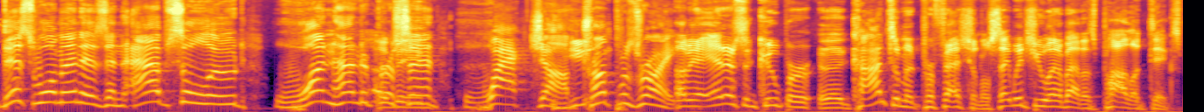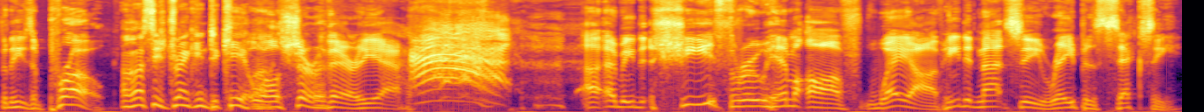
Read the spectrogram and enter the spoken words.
This woman is an absolute 100% whack job. you- Trump was right. I mean, Anderson Cooper, a consummate professional. Say what you want about his politics, but he's a pro. Unless he's drinking tequila. Well, sure, there, yeah. Ah! Uh, I mean, she threw him off, way off. He did not see rape is sexy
